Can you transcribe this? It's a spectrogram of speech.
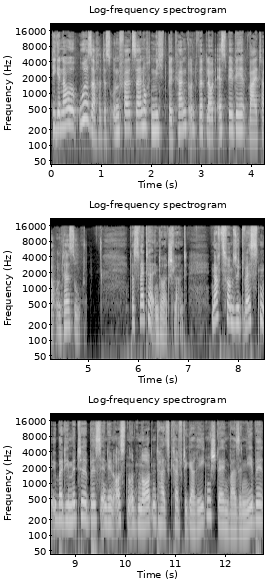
Die genaue Ursache des Unfalls sei noch nicht bekannt und wird laut SBB weiter untersucht. Das Wetter in Deutschland. Nachts vom Südwesten über die Mitte bis in den Osten und Norden teils kräftiger Regen, stellenweise Nebel,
